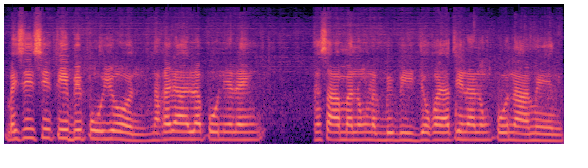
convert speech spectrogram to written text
May CCTV po yun. Nakilala po nila yung kasama nung nagbibideo. Kaya tinanong po namin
